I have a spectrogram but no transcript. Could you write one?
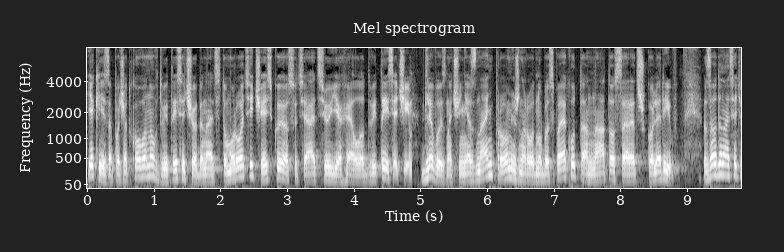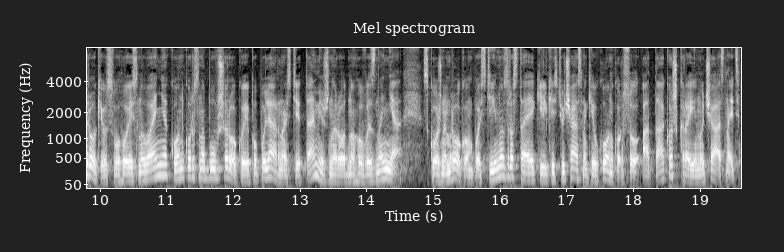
який започатковано в 2011 році чеською асоціацією ЄГЕЛО 2000 для визначення знань про міжнародну безпеку та НАТО серед школярів. За 11 років свого існування конкурс набув широкої популярності та міжнародного визнання. З кожним роком постійно зростає кількість учасників конкурсу, а також країн-учасниць.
